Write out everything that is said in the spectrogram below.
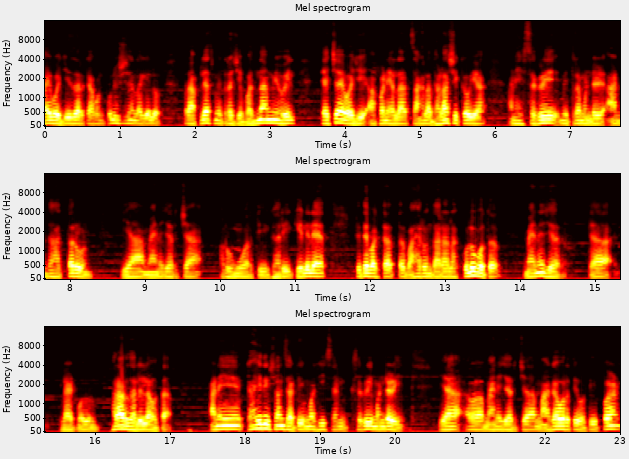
ऐवजी जर का आपण पोलीस स्टेशनला गेलो तर आपल्याच मित्राची बदनामी होईल. त्याच्याऐवजी आपण याला चांगला धडा शिकवूया. आणि हे सगळे मित्रमंडळी आठ दहा तरुण या मॅनेजरच्या रूमवरती घरी गेलेले आहेत. तिथे बघतात तर बाहेरून दाराला कुलूप होतं. मॅनेजर त्या फ्लॅटमधून फरार झालेला होता. आणि काही दिवसांसाठी मग ही सं सगळी मंडळी या मॅनेजरच्या मागावरती होती. पण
